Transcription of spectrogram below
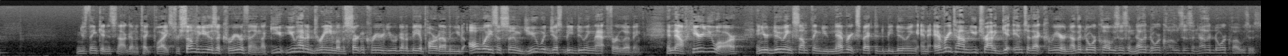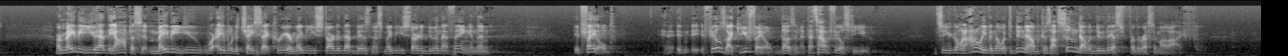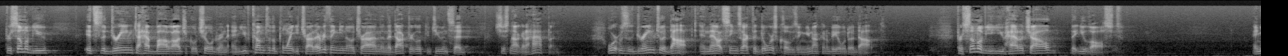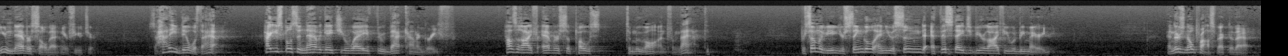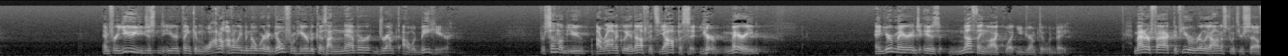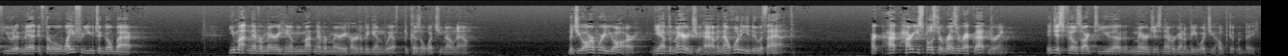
And you're thinking it's not going to take place. For some of you, it's a career thing. Like you, you had a dream of a certain career you were going to be a part of, and you'd always assumed you would just be doing that for a living. And now here you are, and you're doing something you never expected to be doing. And every time you try to get into that career, another door closes, another door closes, another door closes. Or maybe you had the opposite. Maybe you were able to chase that career. Maybe you started that business. Maybe you started doing that thing, and then it failed. And it, it, feels like you failed, doesn't it? That's how it feels to you. And so you're going, I don't even know what to do now because I assumed I would do this for the rest of my life. For some of you, it's the dream to have biological children, and you've come to the point you tried everything you know try, and then the doctor looked at you and said, It's just not going to happen. Or it was a dream to adopt, and now it seems like the door's closing. You're not going to be able to adopt. For some of you, you had a child that you lost, and you never saw that in your future. So, how do you deal with that? How are you supposed to navigate your way through that kind of grief? How's life ever supposed to move on from that? For some of you, you're single and you assumed at this stage of your life you would be married. And there's no prospect of that. And for you, you just you're thinking, well, I don't, I don't even know where to go from here because I never dreamt I would be here. For some of you, ironically enough, it's the opposite. You're married, and your marriage is nothing like what you dreamt it would be. Matter of fact, if you were really honest with yourself, you would admit if there were a way for you to go back, you might never marry him, you might never marry her to begin with because of what you know now. But you are where you are. You have the marriage you have, and now what do you do with that? How, how are you supposed to resurrect that dream? It just feels like to you that marriage is never going to be what you hoped it would be.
